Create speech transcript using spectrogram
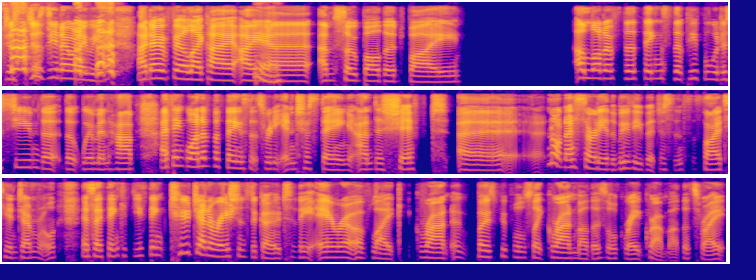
just just you know what I mean I don't feel like I I Yeah. uh, am so bothered by a lot of the things that people would assume that that women have. I think one of the things that's really interesting and a shift, uh, not necessarily in the movie, but just in society in general, is I think if you think two generations ago to the era of like grand, uh, most people's like grandmothers or great grandmothers, right?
